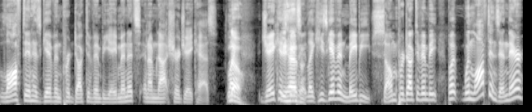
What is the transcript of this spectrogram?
Lofton has given productive NBA minutes, and I'm not sure Jake has. Like, No, Jake has he given, hasn't. like he's given maybe some productive NBA, but when Lofton's in there,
